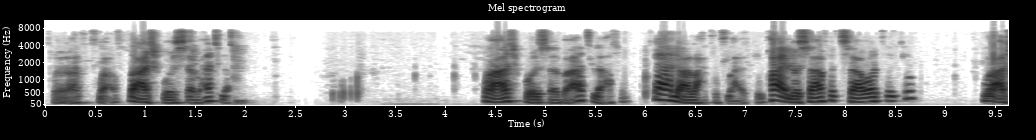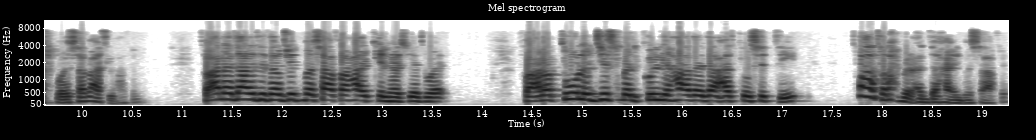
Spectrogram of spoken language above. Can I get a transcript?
فراح تطلع 12.73 12.73 فهنا راح تطلع لكم. هاي المسافة تساوت لكم. 12.73 فأنا إذا أريد أوجد مسافة هاي كلها وين؟ فعلى طول الجسم الكلي هذا إذا عدته 60 فأطرح من عنده هاي المسافة.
